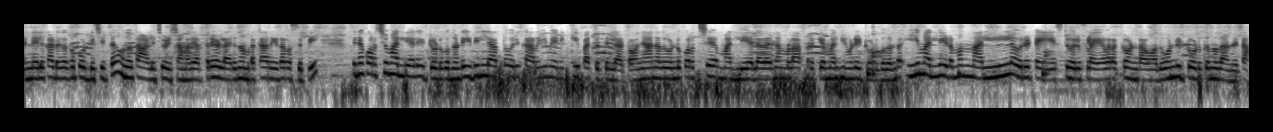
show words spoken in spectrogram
എണ്ണയിൽ കടുകൊക്കെ പൊടിച്ചിട്ട് ഒന്ന് താളിച്ചൊഴിച്ചാൽ മതി. അത്രയേ ഉള്ളായിരുന്നു നമ്മുടെ കറിയുടെ റെസിപ്പി. പിന്നെ കുറച്ച് മല്ലിയില ഇട്ട് കൊടുക്കുന്നുണ്ട്. ഇതില്ലാത്ത ഒരു കറിയും എനിക്ക് പറ്റത്തില്ല കേട്ടോ. ഞാൻ അതുകൊണ്ട് കുറച്ച് മല്ലിയില അതായത് നമ്മൾ ആഫ്രിക്കൻ മല്ലിയും കൂടെ ഇട്ട് കൊടുക്കുന്നുണ്ട്. ഈ മല്ലി ഇടുമ്പോൾ നല്ല ഒരു ടേസ്റ്റ് ഒരു ഫ്ലേവറൊക്കെ ഉണ്ടാവും. അതുകൊണ്ട് ഇട്ട് കൊടുക്കുന്നതാണ് കേട്ടോ.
